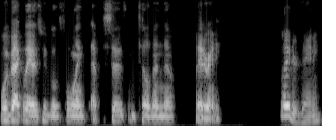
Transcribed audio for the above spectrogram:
We'll be back later this week with full length episodes. Until then, though, later, Randy. Later, Danny.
